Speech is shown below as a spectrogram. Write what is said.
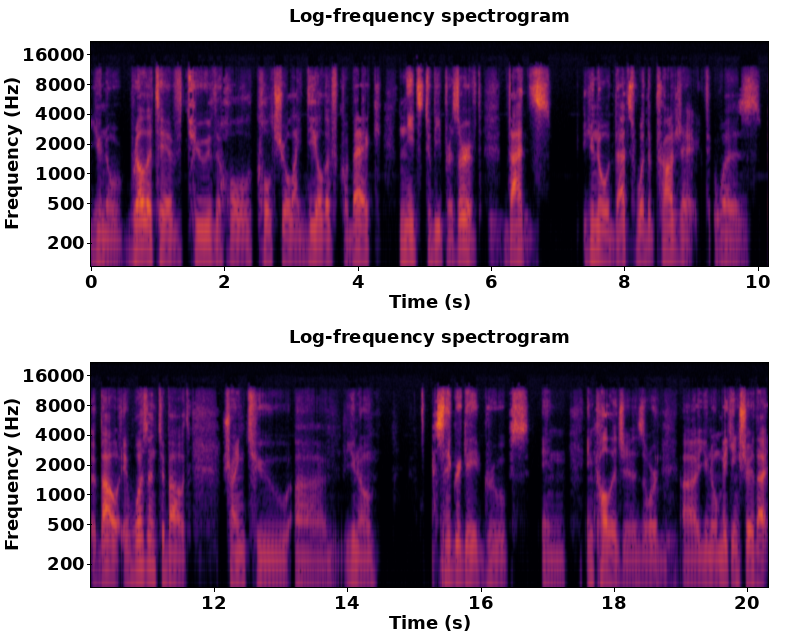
you know relative to the whole cultural ideal of quebec needs to be preserved. That's you know that's what the project was about. It wasn't about trying to um, you know segregate groups in in colleges or uh, you know making sure that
